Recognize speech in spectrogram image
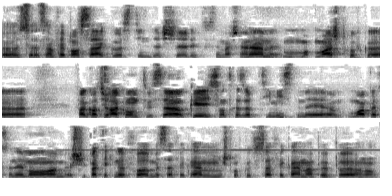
euh, ça, ça, me fait penser à Ghost in the Shell et tous ces machins-là. Mais moi, je trouve que, enfin, quand tu racontes tout ça, ok, ils sont très optimistes, mais moi, personnellement, je suis pas technophobe, mais ça fait quand même, je trouve que tout ça fait quand même un peu peur, non?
